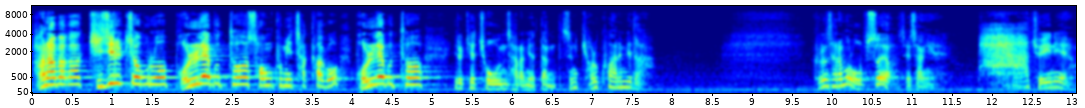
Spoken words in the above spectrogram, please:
바나바가 기질적으로 본래부터 성품이 착하고 본래부터 이렇게 좋은 사람이었다는 뜻은 결코 아닙니다. 그런 사람은 없어요, 세상에. 다 죄인이에요.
